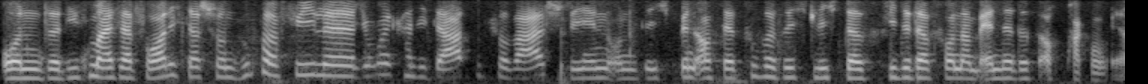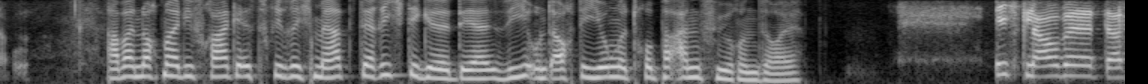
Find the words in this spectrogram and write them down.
Und äh, diesmal ist erfreulich, dass schon super viele junge Kandidaten zur Wahl stehen. Und ich bin auch sehr zuversichtlich, dass viele davon am Ende das auch packen werden. Aber nochmal die Frage, ist Friedrich Merz der Richtige, der Sie und auch die junge Truppe anführen soll? Ich glaube, dass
